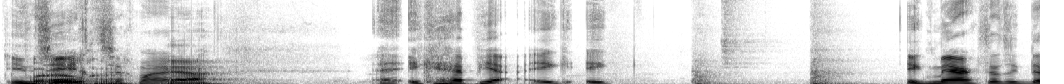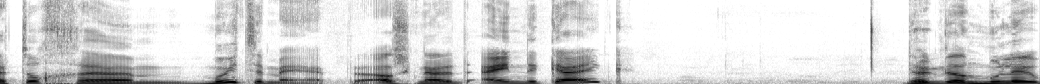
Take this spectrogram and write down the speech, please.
in zicht, zeg maar. Ja. Eh, ik heb ja, ik, ik, ik merk dat ik daar toch ehm, moeite mee heb. Als ik naar het einde kijk, dat ik dan moeilijk,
